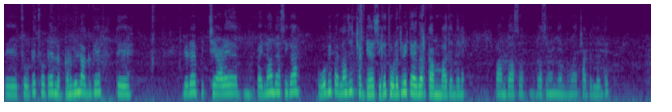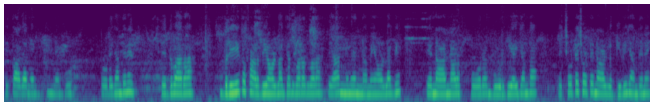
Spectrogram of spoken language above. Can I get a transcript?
ਤੇ ਛੋਟੇ ਛੋਟੇ ਲੱਗਣ ਵੀ ਲੱਗ ਗਏ ਤੇ ਜਿਹੜੇ ਪਿੱਛੇ ਵਾਲੇ ਪਹਿਲਾਂ ਦਾ ਸੀਗਾ, ਉਹ ਵੀ ਪਹਿਲਾਂ ਸੀ ਛੱਡੇ ਸੀਗੇ। ਥੋੜੇ ਜਿਹੇ ਵੀ ਕਈ ਵਾਰ ਕੰਮ ਆ ਜਾਂਦੇ ਨੇ। ਪੰਜ 10 ਦਸ ਨਿੰਬੂ ਮੈਂ ਛੱਡ ਲੈਂਦੇ। ਤੇ ਤਾਜ਼ਾ ਨਿੰਬ- ਨਿੰਬੂ ਤੋੜੇ ਜਾਂਦੇ ਨੇ ਤੇ ਦੁਬਾਰਾ ਬਰੀਕ ਫਲ ਵੀ ਆਉਣ ਲੱਗ ਗਿਆ ਦੁਬਾਰਾ ਦੁਬਾਰਾ ਤੇ ਆ ਨਵੇਂ ਨਵੇਂ ਆਉਣ ਲੱਗ ਗਏ ਤੇ ਨਾਲ ਨਾਲ ਹੋਰ ਬੂਰ ਵੀ ਆਈ ਜਾਂਦਾ ਤੇ ਛੋਟੇ ਛੋਟੇ ਨਾਲ ਲੱਗੀ ਵੀ ਜਾਂਦੇ ਨੇ।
